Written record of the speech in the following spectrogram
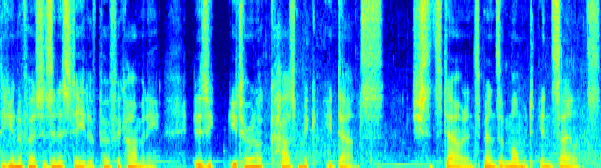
The universe is in a state of perfect harmony. It is e- eternal cosmic dance. She sits down and spends a moment in silence.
